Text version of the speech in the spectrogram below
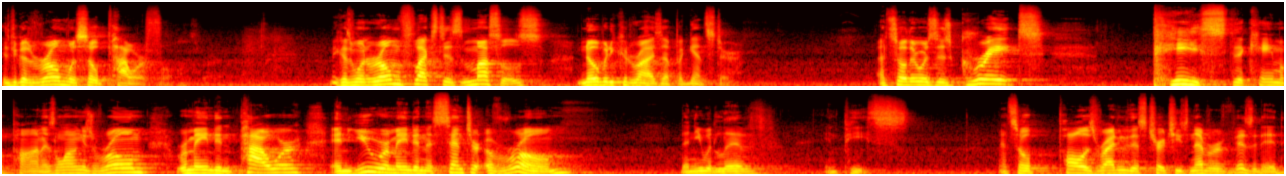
is because Rome was so powerful. Because when Rome flexed his muscles, nobody could rise up against her. And so there was this great peace that came upon. As long as Rome remained in power and you remained in the center of Rome, then you would live in peace. And so Paul is writing to this church he's never visited,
